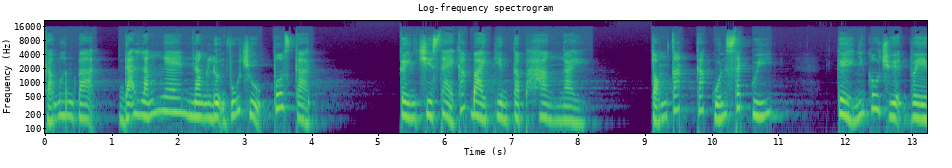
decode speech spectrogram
Cảm ơn bạn đã lắng nghe năng lượng vũ trụ postcard. Kênh chia sẻ các bài thiền tập hàng ngày, tóm tắt các cuốn sách quý, kể những câu chuyện về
